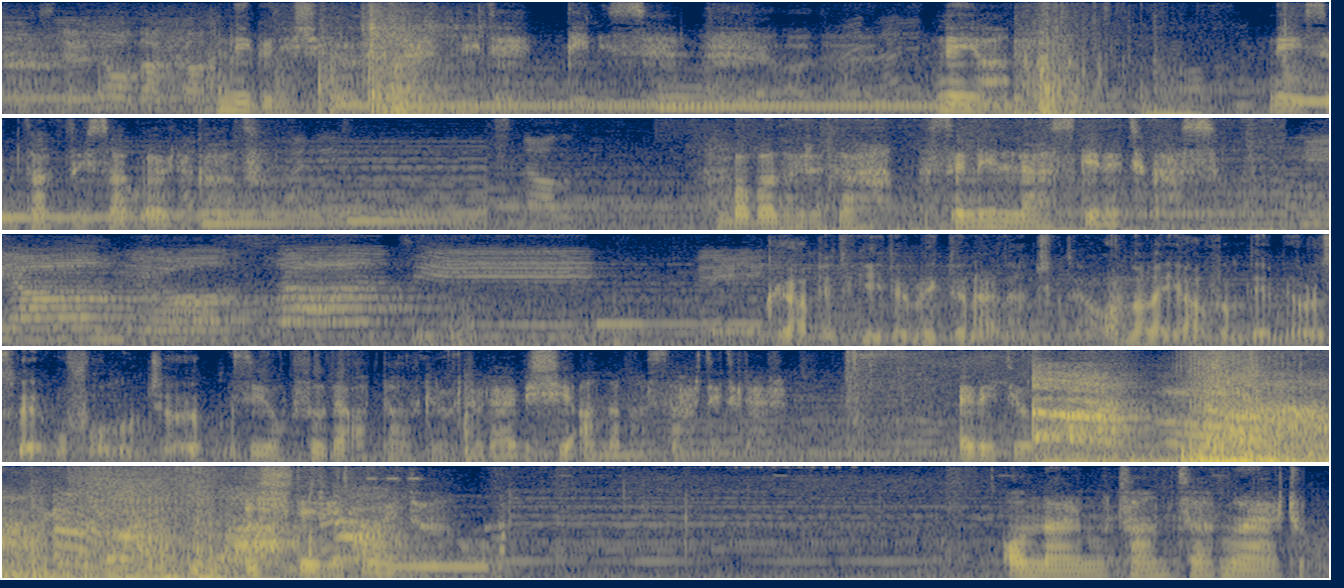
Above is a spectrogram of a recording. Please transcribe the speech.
Ne güneşi gördüler ne de denizi. Ne yağmur. Ne isim taktıysak öyle kaldı. Babaları da Semillas Genetikas. Kıyafeti giydirmek de nereden çıktı? Onlara yavrum demiyoruz ve uf olunca öpmüyoruz. Bizi yoksul ve aptal gördüler. Bir şey anlamazlar dediler. Evet yok. İşleri buydu. Onlar mutanta muer çok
